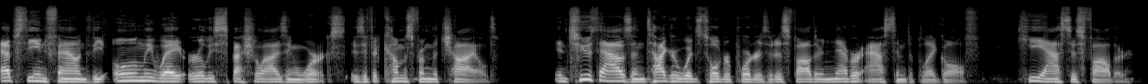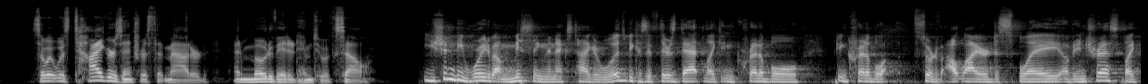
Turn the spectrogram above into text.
Epstein found the only way early specializing works is if it comes from the child. In 2000, Tiger Woods told reporters that his father never asked him to play golf. He asked his father. So it was Tiger's interest that mattered and motivated him to excel. You shouldn't be worried about missing the next Tiger Woods because if there's that like incredible incredible sort of outlier display of interest, like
